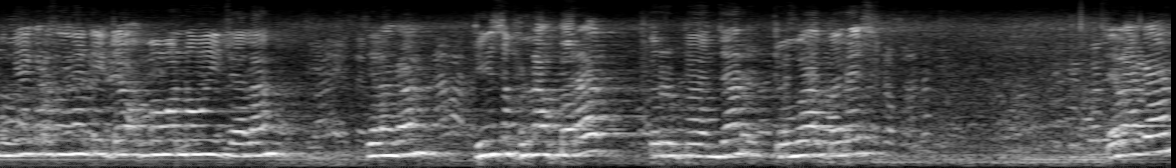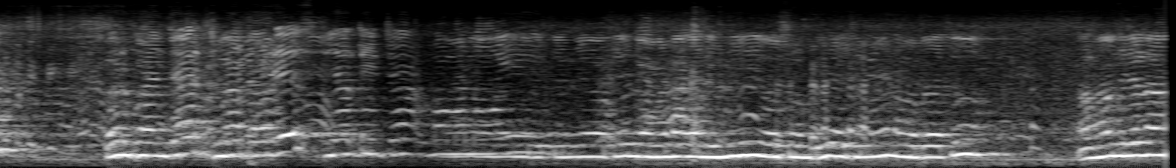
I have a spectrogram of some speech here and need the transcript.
Mungkin kersanya tidak memenuhi jalan. Silakan. Di sebelah barat berbanjar dua baris. Silakan. Berbanjar dua baris biar tidak memenuhi. Alhamdulillah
